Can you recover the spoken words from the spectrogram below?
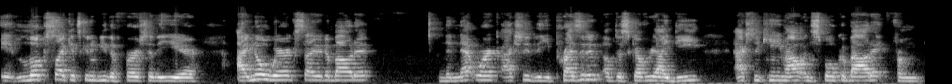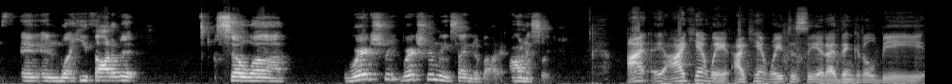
it looks like it's going to be the first of the year. I know we're excited about it. The network, actually, the president of Discovery ID actually came out and spoke about it from and, and what he thought of it. So. uh we're extre- we're extremely excited about it, honestly. I I can't wait. I can't wait to see it. I think it'll be.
